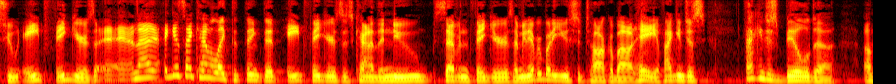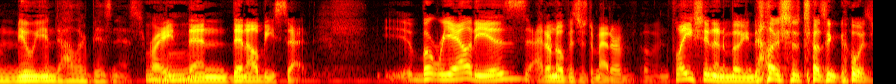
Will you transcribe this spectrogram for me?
to eight figures, and I, I guess I kind of like to think that eight figures is kind of the new seven figures. I mean, everybody used to talk about, hey, if I can just if I can just build a a million dollar business, right? Then then I'll be set but reality is, I don't know if it's just a matter of, of inflation and a million dollars just doesn't go as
